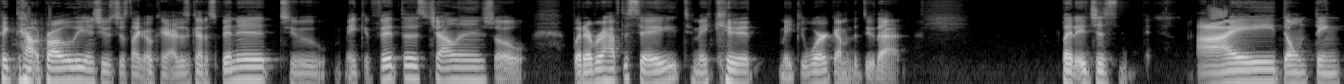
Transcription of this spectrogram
picked out probably, and she was just like, okay, I just got to spin it to make it fit this challenge. So whatever I have to say to make it make it work, I'm gonna do that. But it just, I don't think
